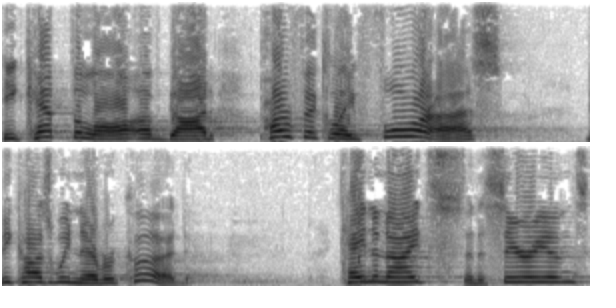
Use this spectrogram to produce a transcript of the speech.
He kept the law of God perfectly for us because we never could. Canaanites and Assyrians,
